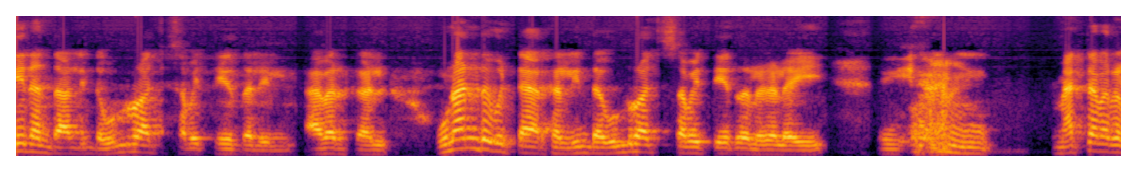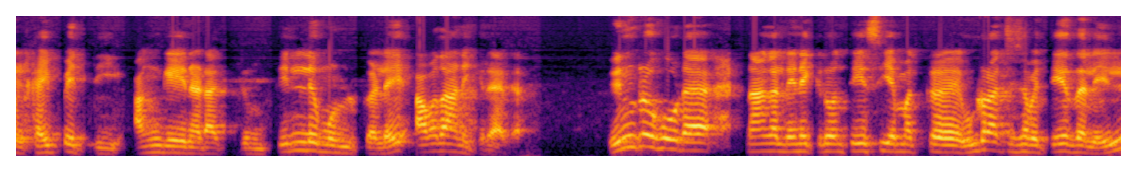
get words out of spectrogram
ஏனென்றால் இந்த உள்ளூராட்சி சபை தேர்தலில் அவர்கள் உணர்ந்து விட்டார்கள். இந்த உள்ளூராட்சி சபை தேர்தல்களை மற்றவர்கள் கைப்பற்றி அங்கே நடக்கும் தில்லு முழுக்களை அவதானிக்கிறார்கள். இன்று கூட நாங்கள் நினைக்கிறோம் தேசிய மக்கள் உள்ளூராட்சி சபை தேர்தலில்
